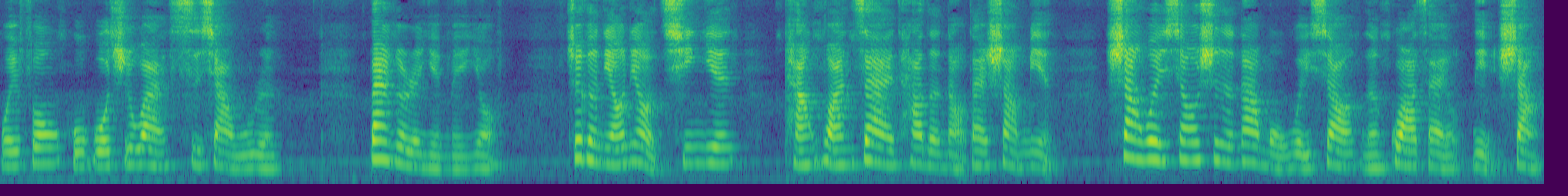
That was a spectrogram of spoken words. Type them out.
微风、湖泊之外，四下无人。半个人也没有。这个袅袅青烟盘桓在他的脑袋上面，尚未消失的那抹微笑能挂在脸上。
